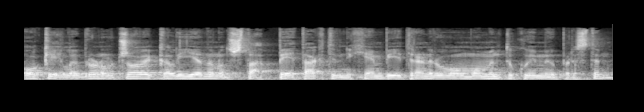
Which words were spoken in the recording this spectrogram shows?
ok, Lebronov čovek, ali jedan od šta, pet aktivnih NBA trenera u ovom momentu koji imaju prsten e,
